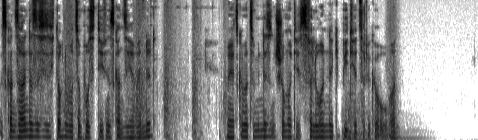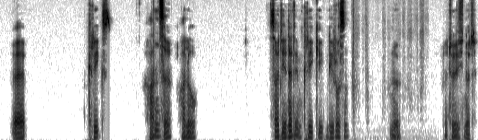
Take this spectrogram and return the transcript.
es kann sein, dass es sich doch nochmal zum Positiven das Ganze hier wendet. Na, jetzt können wir zumindest schon mal dieses verlorene Gebiet hier zurückerobern. Äh, Kriegs? Hanse? Hallo? Seid ihr nicht im Krieg gegen die Russen? Nö. Natürlich nicht.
